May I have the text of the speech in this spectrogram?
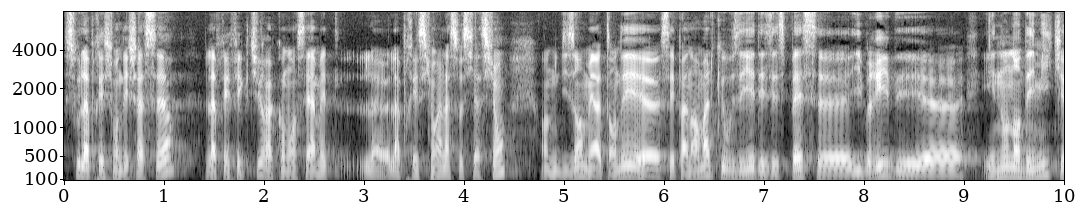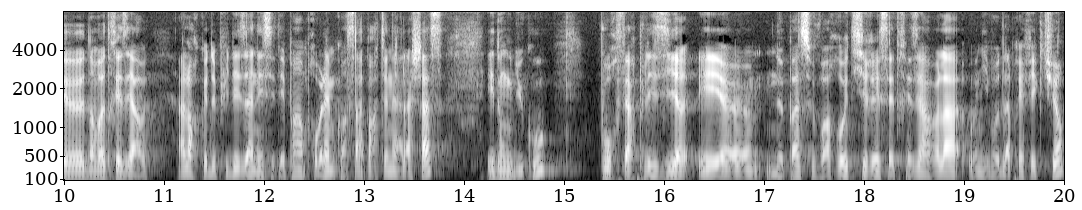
sous la pression des chasseurs, la préfecture a commencé à mettre la, pression à l'association en nous disant mais attendez, euh, c'est pas normal que vous ayez des espèces euh, hybrides euh, et, non endémiques dans votre réserve. Alors que depuis des années, c'était pas un problème quand ça appartenait à la chasse. Et donc du coup, pour faire plaisir et ne pas se voir retirer cette réserve-là au niveau de la préfecture,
